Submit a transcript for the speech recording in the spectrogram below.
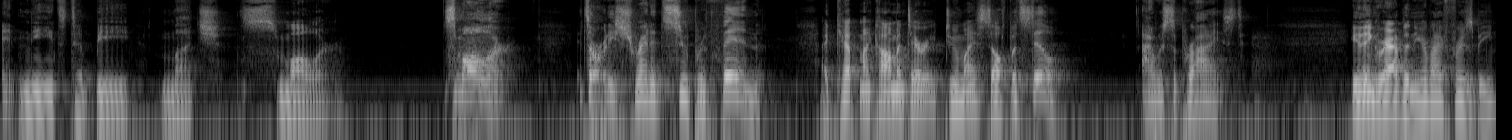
it needs to be much smaller. Smaller! It's already shredded super thin. I kept my commentary to myself, but still, I was surprised. He then grabbed a nearby frisbee,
